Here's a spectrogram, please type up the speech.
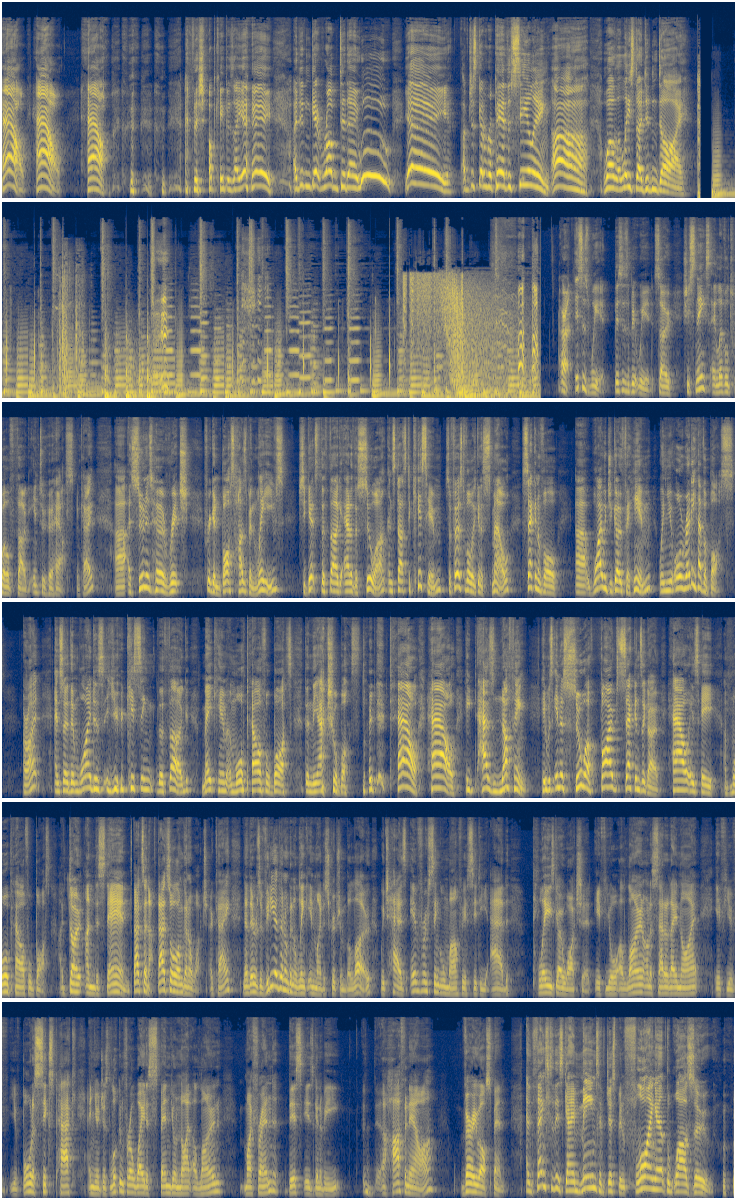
How? How? How? and the shopkeeper's like, Yay! I didn't get robbed today. Woo! Yay! I'm just gonna repair the ceiling. Ah! Well, at least I didn't die. This is weird. This is a bit weird. So, she sneaks a level 12 thug into her house, okay? Uh, as soon as her rich friggin' boss husband leaves, she gets the thug out of the sewer and starts to kiss him. So, first of all, he's gonna smell. Second of all, uh, why would you go for him when you already have a boss? Alright? And so then why does you kissing the thug make him a more powerful boss than the actual boss? Like, how? How? He has nothing. He was in a sewer five seconds ago. How is he a more powerful boss? I don't understand. That's enough. That's all I'm going to watch, okay? Now, there is a video that I'm going to link in my description below, which has every single Mafia City ad. Please go watch it. If you're alone on a Saturday night, if you've you've bought a six pack and you're just looking for a way to spend your night alone, my friend, this is going to be a half an hour very well spent. And thanks to this game, memes have just been flying out the wazoo.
